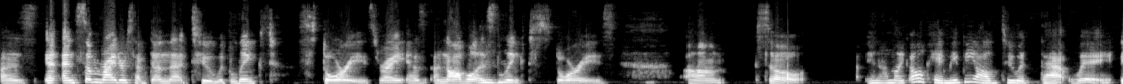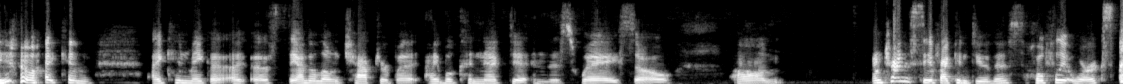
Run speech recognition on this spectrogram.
as and some writers have done that too with linked stories, right? As a novel as mm-hmm. linked stories. Um, so you know, I'm like, okay, maybe I'll do it that way. You know, I can I can make a, a, a standalone chapter, but I will connect it in this way. So um, I'm trying to see if I can do this. Hopefully, it works.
